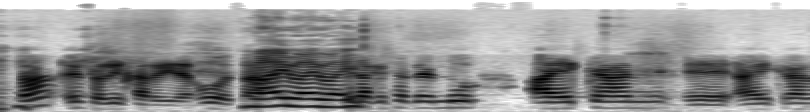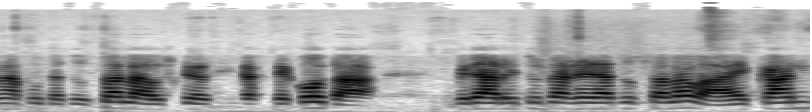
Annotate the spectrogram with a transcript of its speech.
ezta? Ez hori jarri dugu, eta bai, bai, bai. berak esaten du aekan, eh, aekan apuntatu zala euskeraz ikasteko, eta bera harrituta geratu zala, ba, aekan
